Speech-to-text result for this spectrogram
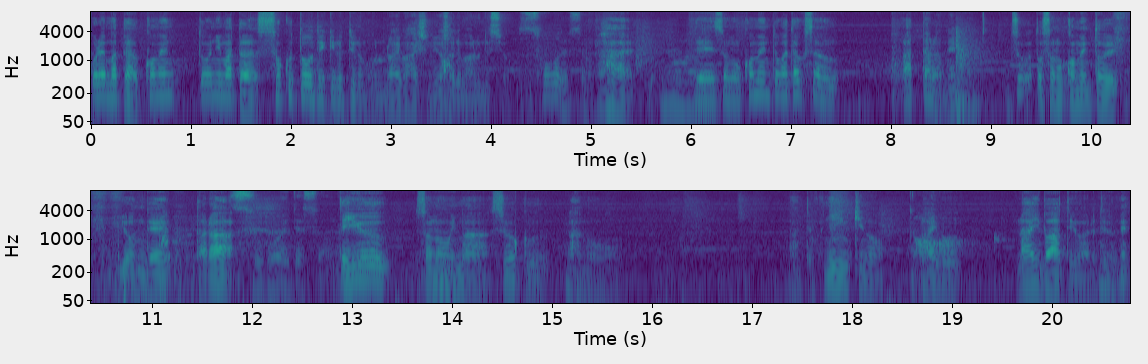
これまたコメントにまた即答できるっていうのもこのライブ配信の良さでもあるんですよ。そうですよね。はい、でそのコメントがたくさんあったらねずっとそのコメントを読んでたらっすごいですよね。ていうその今すごくあのなんていうか人気のライブライバーと言われてるね、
